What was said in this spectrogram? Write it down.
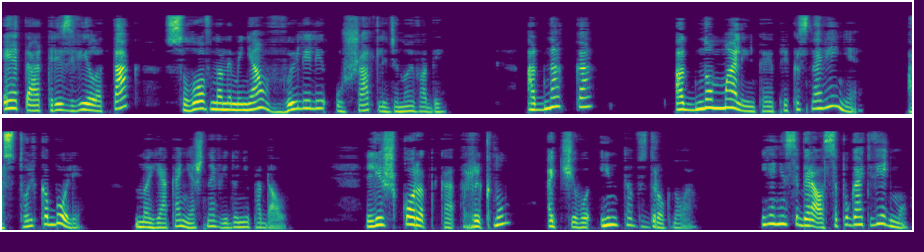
Это отрезвило так, словно на меня вылили ушат ледяной воды. Однако Одно маленькое прикосновение, а столько боли. Но я, конечно, виду не подал. Лишь коротко рыкнул, отчего Инта вздрогнула. Я не собирался пугать ведьму,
